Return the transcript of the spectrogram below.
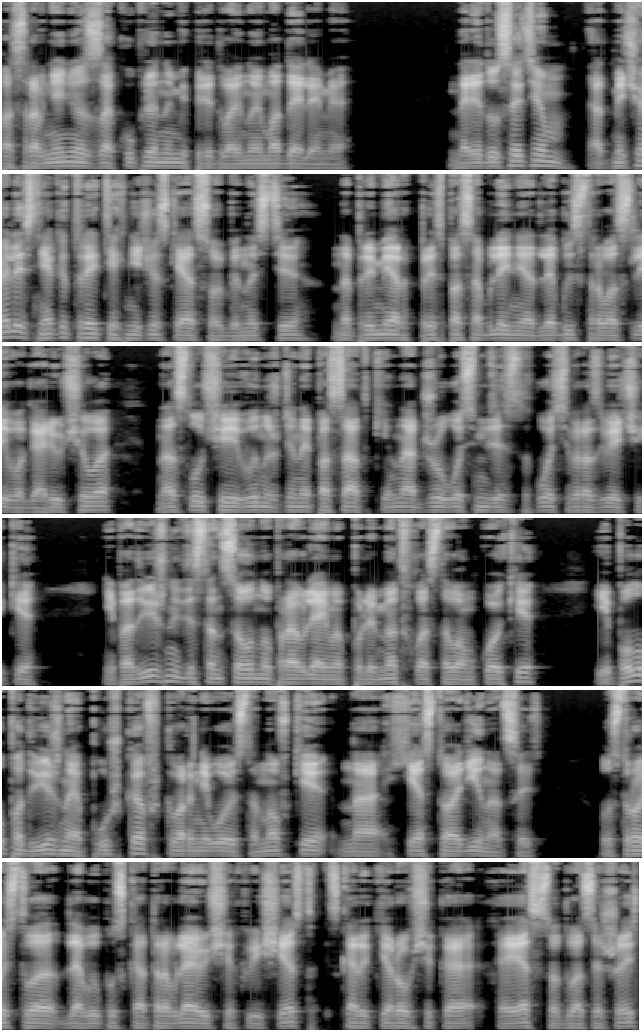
по сравнению с закупленными перед войной моделями. Наряду с этим отмечались некоторые технические особенности, например, приспособление для быстрого слива горючего на случай вынужденной посадки на Джу-88 разведчики, неподвижный дистанционно управляемый пулемет в хвостовом коке и полуподвижная пушка в шкварневой установке на Хе-111, устройство для выпуска отравляющих веществ с корректировщика ХС-126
